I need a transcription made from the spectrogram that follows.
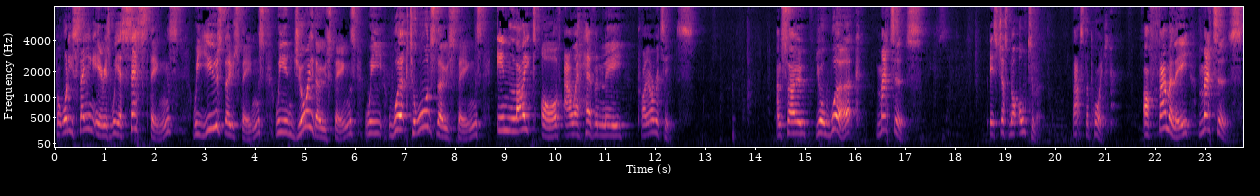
But what he's saying here is we assess things we use those things, we enjoy those things, we work towards those things in light of our heavenly priorities. And so your work matters. It's just not ultimate. That's the point. Our family matters,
